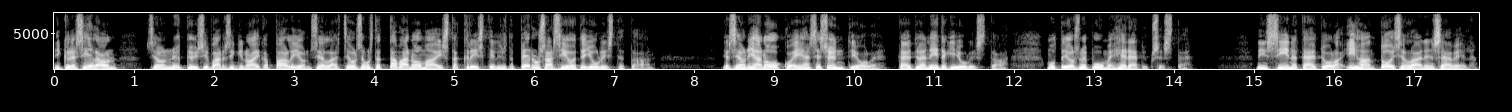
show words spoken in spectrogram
niin kyllä siellä on, siellä on nykyisin varsinkin on aika paljon sellaista, se on semmoista tavanomaista kristillisyyttä, perusasioita julistetaan. Ja se on ihan ok, eihän se synti ole, täytyyhän niitäkin julistaa. Mutta jos me puhumme herätyksestä, niin siinä täytyy olla ihan toisenlainen sävel –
